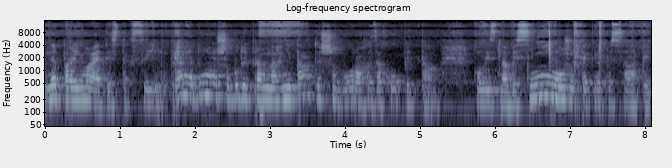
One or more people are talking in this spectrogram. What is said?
Не переймайтесь так сильно. Прям я думаю, що будуть прям нагнітати, що ворог захопить там колись навесні, можуть таке писати.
